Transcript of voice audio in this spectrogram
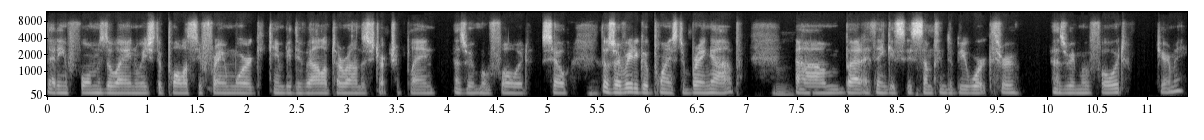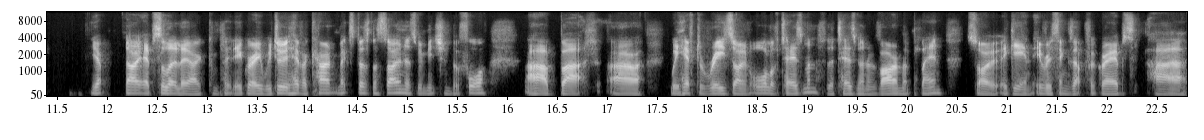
that informs the way in which the policy framework can be developed around the structure plan as we move forward. So those are really good points to bring up, mm. um, but I think it's, it's something to be worked through as we move forward. Jeremy? Yep, no, absolutely. I completely agree. We do have a current mixed business zone, as we mentioned before, uh, but uh, we have to rezone all of Tasman for the Tasman Environment Plan. So again, everything's up for grabs. Uh,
